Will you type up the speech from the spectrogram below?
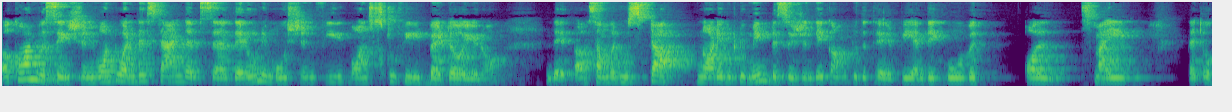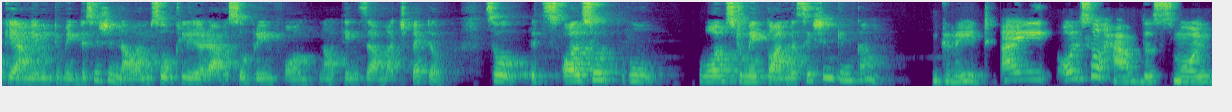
a conversation want to understand themselves their own emotion feel wants to feel better you know. They, uh, someone who's stuck not able to make decision they come to the therapy and they go with all smile that okay i'm able to make decision now. I'm so clear. I was so brain fogged. Now things are much better. So it's also who wants to make conversation can come. Great. I also have this small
